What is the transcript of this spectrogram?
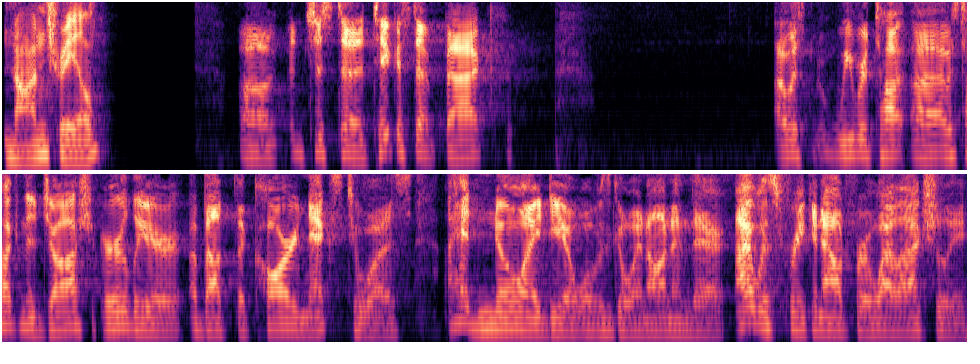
non-trail. Uh, just to take a step back, I was we were ta- uh, I was talking to Josh earlier about the car next to us. I had no idea what was going on in there. I was freaking out for a while actually.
